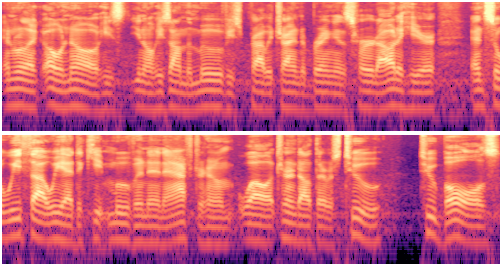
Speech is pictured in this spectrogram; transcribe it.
and we're like, "Oh no, he's you know he's on the move. He's probably trying to bring his herd out of here." and so we thought we had to keep moving in after him. Well, it turned out there was two two bulls,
